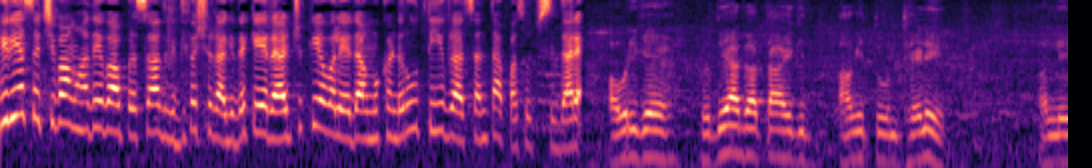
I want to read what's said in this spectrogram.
ಹಿರಿಯ ಸಚಿವ ಮಹದೇವ ಪ್ರಸಾದ್ ವಿಧಿವಶರಾಗಿದ್ದಕ್ಕೆ ರಾಜಕೀಯ ವಲಯದ ಮುಖಂಡರು ತೀವ್ರ ಸಂತಾಪ ಸೂಚಿಸಿದ್ದಾರೆ. ಅವರಿಗೆ ಹೃದಯಾಘಾತ ಆಗಿ ಆಗಿತ್ತು ಅಂತ ಹೇಳಿ ಅಲ್ಲಿ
